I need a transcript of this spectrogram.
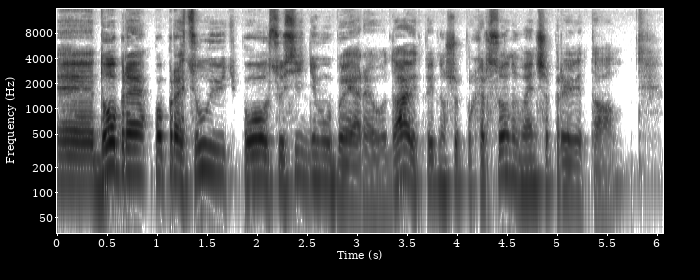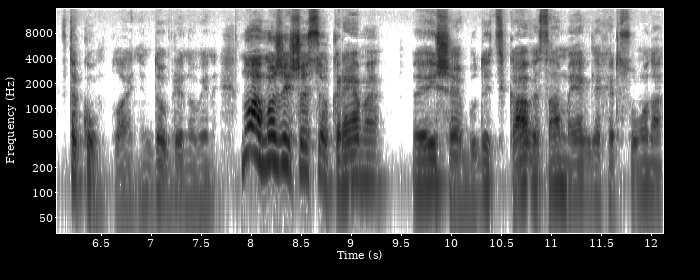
е, добре попрацюють по сусідньому берегу. Да? Відповідно, щоб по Херсону менше прилітало. Такому плані добрі новини. Ну, а може і щось окреме е, і ще буде цікаве, саме як для Херсона.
